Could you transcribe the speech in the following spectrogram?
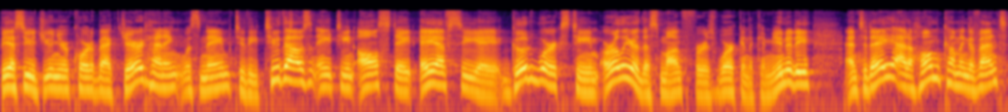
BSU junior quarterback Jared Henning was named to the 2018 Allstate AFCA Good Works team earlier this month for his work in the community, and today at a homecoming event,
